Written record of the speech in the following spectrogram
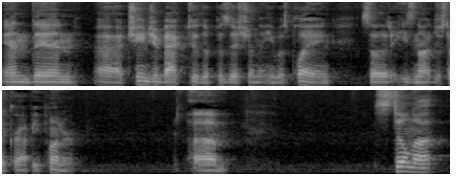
and then uh, change him back to the position that he was playing so that he's not just a crappy punter. Um, still not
